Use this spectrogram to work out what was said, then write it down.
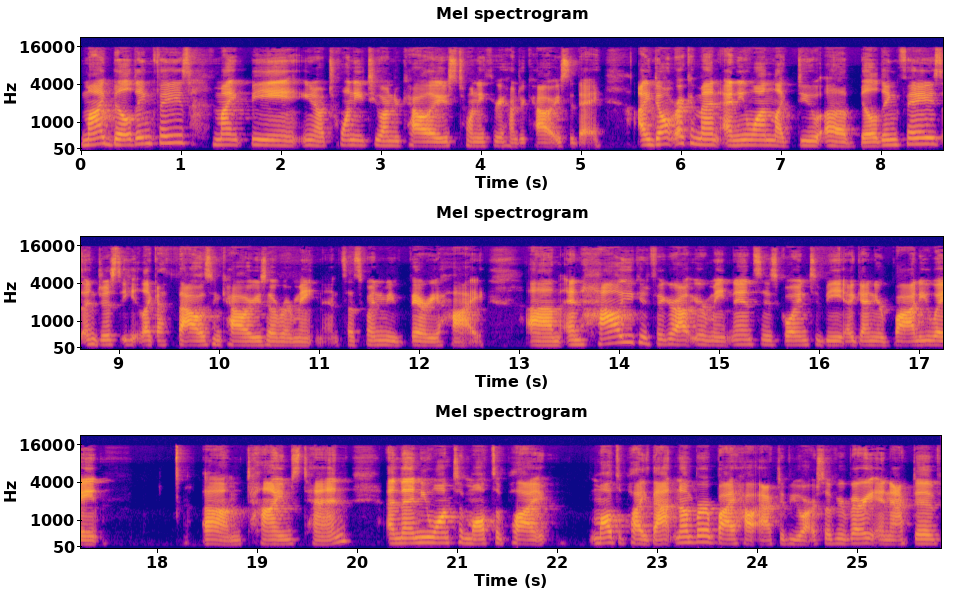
My building phase might be you know 2200 calories 2300 calories a day I don't recommend anyone like do a building phase and just eat like a thousand calories over maintenance. That's going to be very high. Um, and how you can figure out your maintenance is going to be again your body weight um, times 10 and then you want to multiply multiply that number by how active you are. So if you're very inactive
